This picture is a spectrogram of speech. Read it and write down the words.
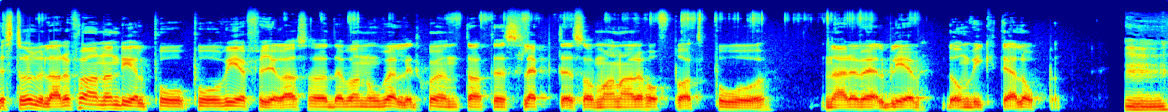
det strulade för honom en del på, på V4, så det var nog väldigt skönt att det släppte som man hade hoppats på när det väl blev de viktiga loppen. Mm,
